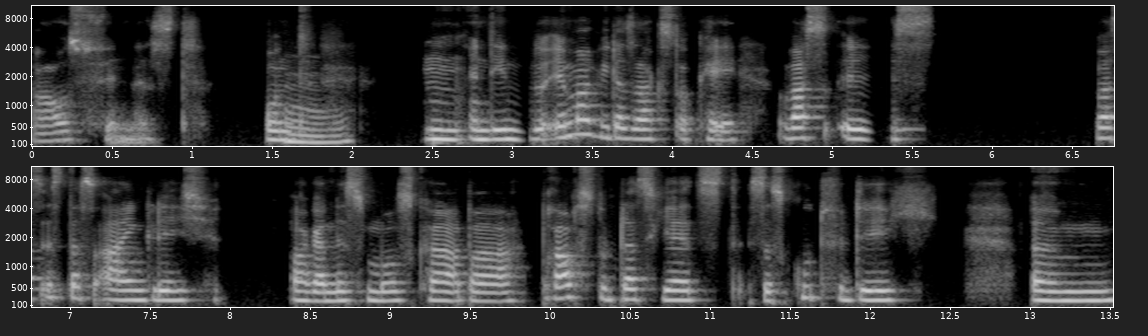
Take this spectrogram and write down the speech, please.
rausfindest. Und mhm. indem du immer wieder sagst, okay, was ist, was ist das eigentlich? Organismus, Körper, brauchst du das jetzt? Ist das gut für dich? Ähm,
